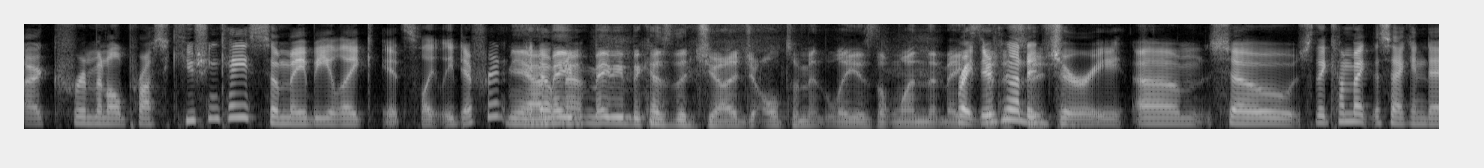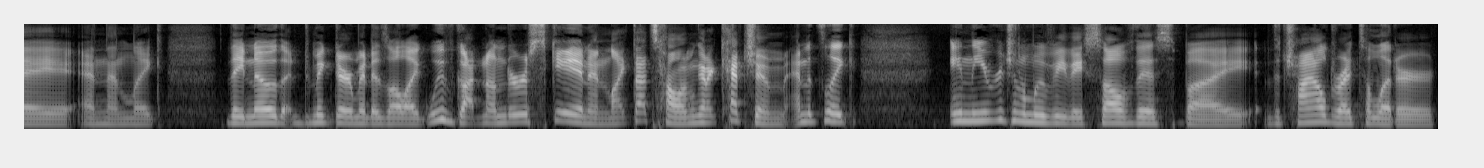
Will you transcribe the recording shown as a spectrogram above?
a criminal prosecution case, so maybe like it's slightly different. Yeah, maybe, maybe because the judge ultimately is the one that makes right. the There's not a jury. Um, so so they come back the second day, and then like they know that McDermott is all like, we've gotten under his skin, and like that's how I'm gonna catch him. And it's like in the original movie, they solve this by the child writes a letter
